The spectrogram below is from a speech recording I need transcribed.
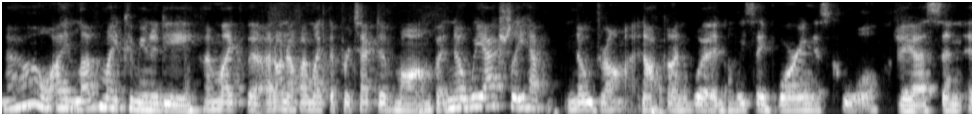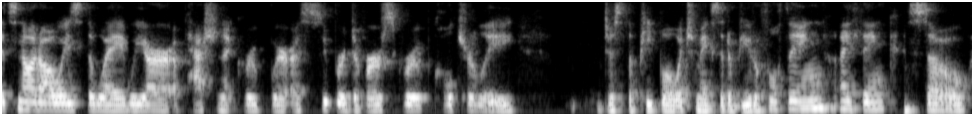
No, I love my community. I'm like the, I don't know if I'm like the protective mom, but no, we actually have no drama. Knock on wood. We say boring is cool, JS. And it's not always the way we are a passionate group. We're a super diverse group culturally just the people which makes it a beautiful thing i think. So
